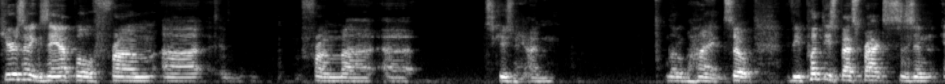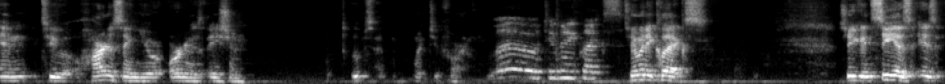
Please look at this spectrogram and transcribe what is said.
here's an example from uh, from uh, uh, excuse me, I'm a little behind. So if you put these best practices in into harnessing your organization, oops, I went too far. Whoa, too many clicks. Too many clicks. So you can see is is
